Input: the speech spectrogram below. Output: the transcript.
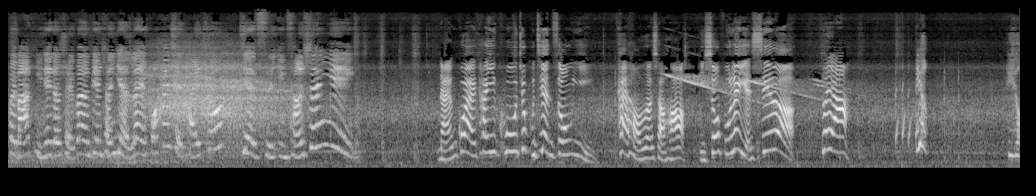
会把体内的水分变成眼泪或汗水排出，借此隐藏身影。难怪它一哭就不见踪影。太好了，小豪，你收服泪眼蜥了。对啊。哎呦，哎呦，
